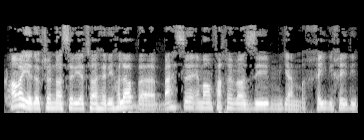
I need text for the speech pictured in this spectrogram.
بود. آقای دکتر ناصری تاهری حالا بحث امام فخر رازی میگم خیلی خیلی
